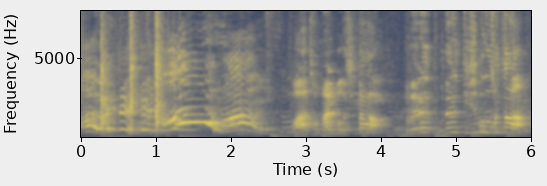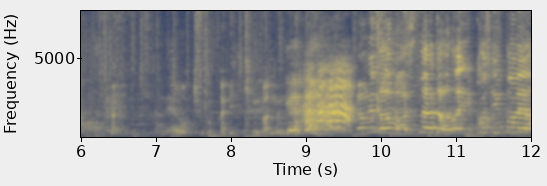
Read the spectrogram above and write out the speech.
아 왜? 오 wow 와 정말 멋있다. 무대를 무대를 뒤집어 놓으셨다. 오, 주둥아리 킹받는. 형님 너무 멋있어요. 저도 입고 싶어요.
